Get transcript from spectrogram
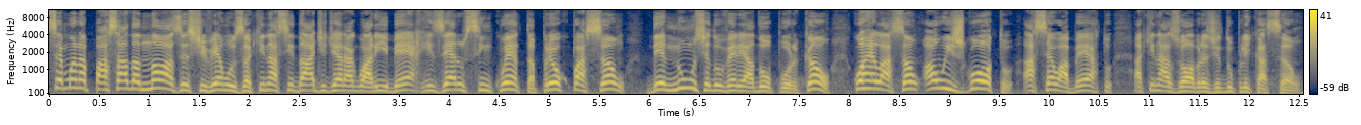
semana passada nós estivemos aqui na cidade de Araguari, BR-050, preocupação, denúncia do vereador Porcão com relação ao esgoto a céu aberto aqui nas obras de duplicação.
